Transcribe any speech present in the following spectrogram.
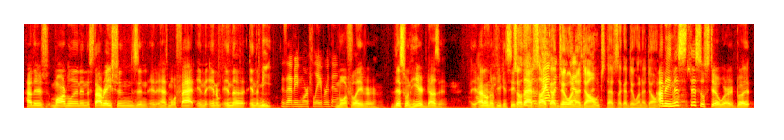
How there's marbling in the striations, and, and it has more fat in the in, in the in the meat, Does that mean more flavor then? more flavor. This one here doesn't. I don't know if you can see. So the that's So like that a do and a don't. That's like a do and a don't. I mean, this this will still work, but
